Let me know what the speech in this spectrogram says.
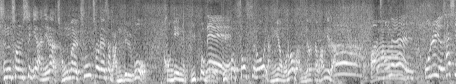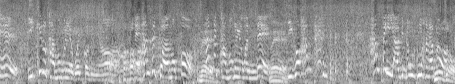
춘천식이 아니라 정말 춘천에서 만들고 거기에 있는 비법으로 네. 비법 소스로 양념으로 만들었다고 합니다. 아, 저는 오늘요 사실 2kg 다 먹으려고 했거든요. 네, 한 팩더 먹고 네. 한 팩 다 먹으려고 했는데 네. 이거 한 팩. 한 팩이 약이 너무 많아서 그러죠.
